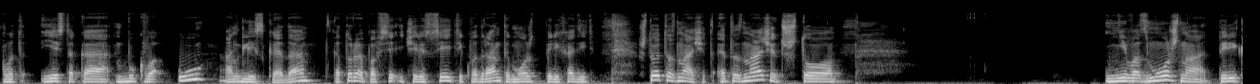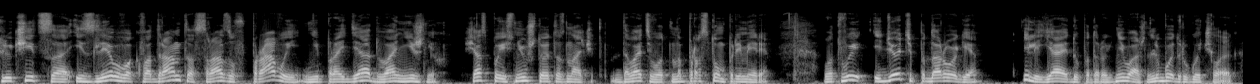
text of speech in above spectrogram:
вот есть такая буква У английская, да, которая по все, через все эти квадранты может переходить. Что это значит? Это значит, что невозможно переключиться из левого квадранта сразу в правый, не пройдя два нижних. Сейчас поясню, что это значит. Давайте вот на простом примере. Вот вы идете по дороге, или я иду по дороге, неважно, любой другой человек.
